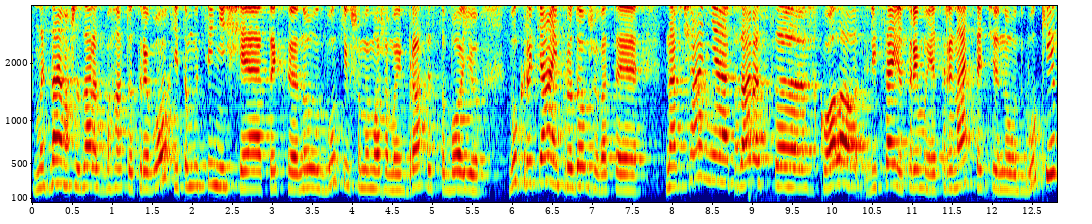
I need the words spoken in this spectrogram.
Ми знаємо, що зараз багато тривог, і тому ціні ще тих ноутбуків, що ми можемо їх брати з собою в укриття і продовжувати навчання. Зараз е, школа ліцей отримує 13 ноутбуків,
